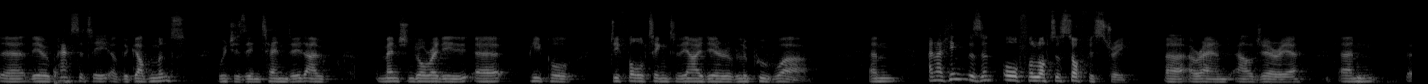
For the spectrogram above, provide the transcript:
uh, the opacity of the government, which is intended. I've mentioned already uh, people defaulting to the idea of le pouvoir. Um, and I think there's an awful lot of sophistry uh, around Algeria um, uh,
